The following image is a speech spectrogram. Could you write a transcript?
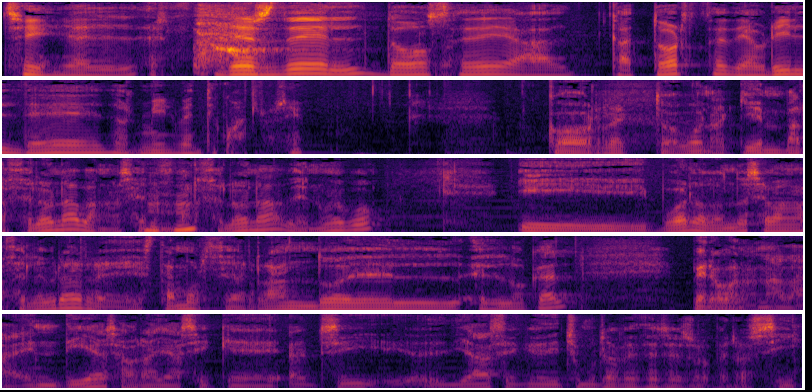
Sí, el- desde el 12 al 14 de abril de 2024, sí. Correcto. Bueno, aquí en Barcelona, van a ser en Barcelona de nuevo. Y bueno, ¿dónde se van a celebrar? Estamos cerrando el, el local. Pero bueno, nada, en días, ahora ya sí que, eh, sí, eh, ya sé que he dicho muchas veces eso, pero sí,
